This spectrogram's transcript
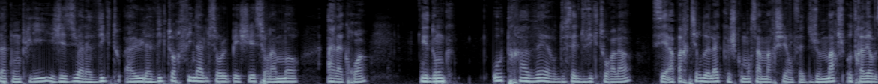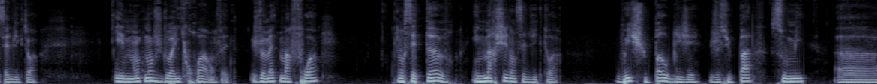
accompli, Jésus a, la a eu la victoire finale sur le péché, sur la mort à la croix. Et donc, au travers de cette victoire-là, c'est à partir de là que je commence à marcher en fait. Je marche au travers de cette victoire. Et maintenant, je dois y croire en fait. Je dois mettre ma foi dans cette œuvre et marcher dans cette victoire. Oui, je suis pas obligé. Je suis pas soumis euh,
